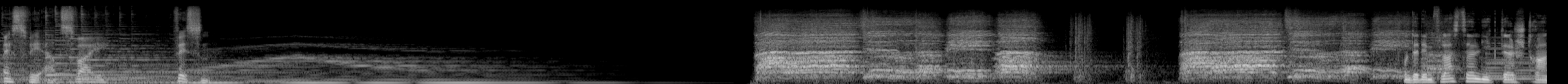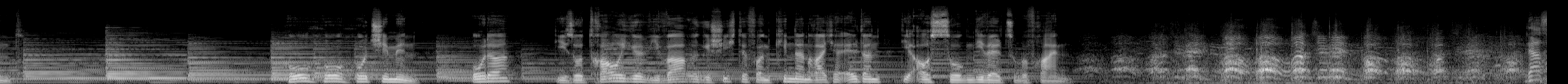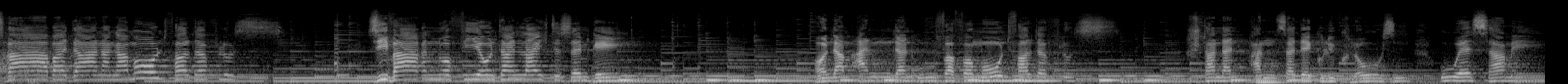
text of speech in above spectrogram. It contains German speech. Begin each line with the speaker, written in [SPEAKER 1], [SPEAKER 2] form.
[SPEAKER 1] SWR 2 Wissen.
[SPEAKER 2] Unter dem Pflaster liegt der Strand. Ho Ho Ho Chi Minh oder die so traurige wie wahre Geschichte von Kindern reicher Eltern, die auszogen, die Welt zu befreien.
[SPEAKER 3] Das war bei Danang am Mondfalter Fluss. Sie waren nur vier und ein leichtes MG. Und am anderen Ufer vom Mondfalter Fluss stand ein Panzer der glücklosen US-Armee.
